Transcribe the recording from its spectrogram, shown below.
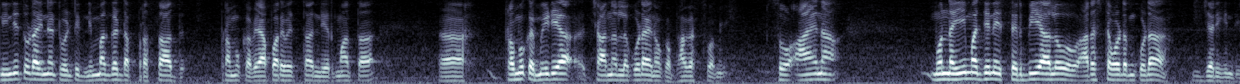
నిందితుడు అయినటువంటి నిమ్మగడ్డ ప్రసాద్ ప్రముఖ వ్యాపారవేత్త నిర్మాత ప్రముఖ మీడియా ఛానల్లో కూడా ఆయన ఒక భాగస్వామి. సో ఆయన మొన్న ఈ మధ్యనే సెర్బియాలో అరెస్ట్ అవ్వడం కూడా జరిగింది.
